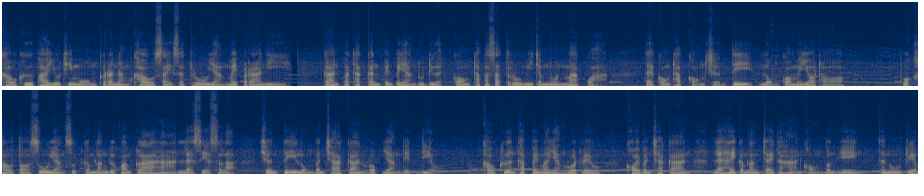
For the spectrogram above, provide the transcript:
เขาคือพายุที่โหมกระหน่ำเข้าใส่ศัตรูอย่างไม่ปราณี การปะทะกันเป็นไปอย่างดูเดือดกองทัพศัตรูมีจำนวนมากกว่า แต่กองทัพของเฉินตี้หลงก็ไม่ย่อท้อพวกเขาต่อสู้อย่างสุดกำลังด้วยความกล้าหาญและเสียสละเฉินตี้หลงบัญชาการรบอย่างเด็ดเดี่ยว เขาเคลื่อนทัพไปมาอย่างรวดเร็ว คอยบัญชาการและให้กำลังใจทหารของตนเอง ธนูเตรียม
